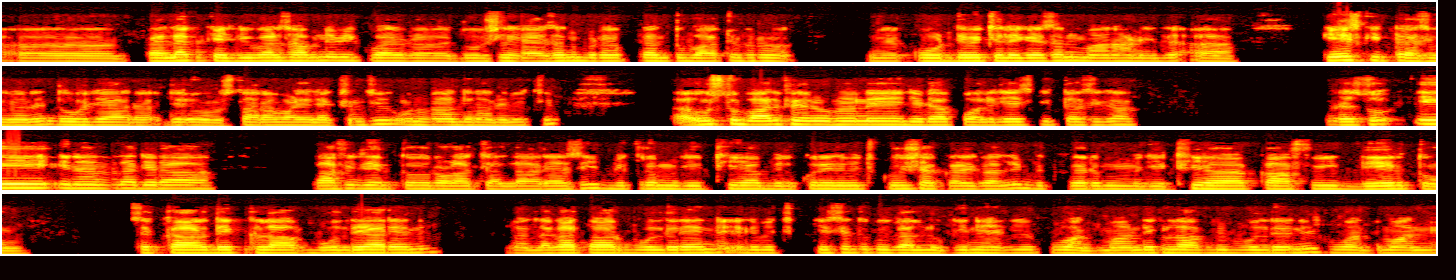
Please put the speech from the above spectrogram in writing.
ਪਹਿਲਾਂ ਕੇਜਰੀਵਾਲ ਸਾਹਿਬ ਨੇ ਵੀ ਇੱਕ ਵਾਰ ਦੋਸ਼ ਲਾਇਆ ਸਨ ਪਰੰਤੂ ਬਾਅਦ ਵਿੱਚ ਫਿਰ ਕੋਰਟ ਦੇ ਵਿੱਚ ਚਲੇ ਗਏ ਸਨ, ਮਾਨਹਾਨੀ ਦਾ ਕੇਸ ਕੀਤਾ ਸੀ ਉਹਨਾਂ ਨੇ 2000 ਜਦੋਂ 17 ਵਾਲੇ ਇਲੈਕਸ਼ਨ ਸੀ, ਉਹਨਾਂ ਦਿਨਾਂ ਦੇ ਵਿੱਚ। ਉਸ ਤੋਂ ਬਾਅਦ ਫਿਰ ਉਹਨਾਂ ਨੇ ਜਿਹੜਾ ਅਪੋਲੋਜਾਈਜ਼ ਕੀਤਾ ਸੀਗਾ, ਸੋ ਇਹ ਇਹਨਾਂ ਦਾ ਜਿਹੜਾ ਕਾਫੀ ਦੇਰ ਤੋਂ ਰੌਲਾ ਚੱਲਦਾ ਆ ਰਿਹਾ ਸੀ। ਵਿਕਰਮ ਮਜੀਠੀਆ ਬਿਲਕੁਲ ਇਹਦੇ ਵਿੱਚ ਕੋਈ ਸ਼ੱਕ ਵਾਲੀ ਗੱਲ ਨਹੀਂ। ਵਿਕਰਮ ਮਜੀਠੀਆ ਕਾਫੀ ਦੇਰ ਤੋਂ ਸਰਕਾਰ ਦੇ ਖਿਲਾਫ ਬੋਲਦੇ ਆ ਰਹੇ ਨੇ ਲਗਾਤਾਰ ਬੋਲਦੇ ਰਹੇ ਨੇ। ਇਹਦੇ ਵਿੱਚ ਕਿਸੇ ਤੋਂ ਕੋਈ ਗੱਲ ਲੁਕੀ ਨਹੀਂ ਹੈਗੀ। ਭਗਵੰਤ ਮਾਨ ਦੇ ਖਿਲਾਫ ਵੀ ਬੋਲਦੇ ਨੇ। ਭਗਵੰਤ ਮਾਨ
